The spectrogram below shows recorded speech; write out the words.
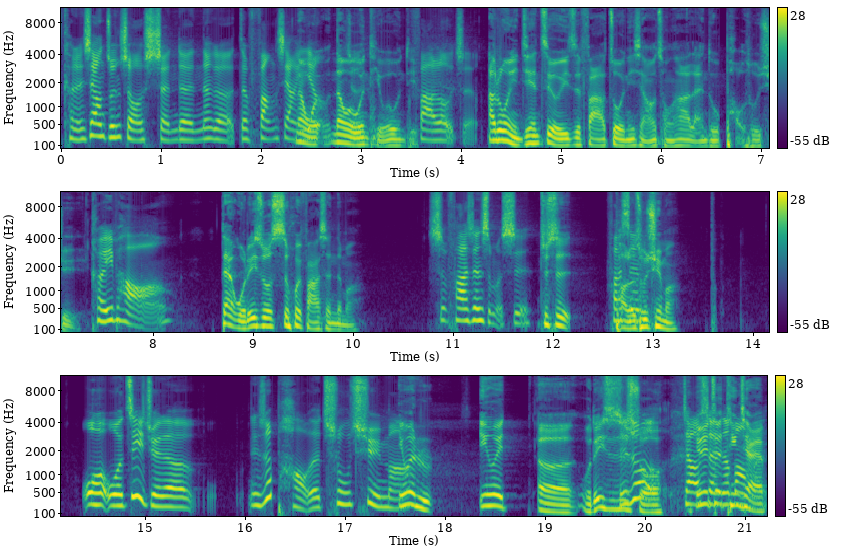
可能像遵守神的那个的方向一样。我那我有问题，我有问题。follow 着。啊，如果你今天自由意志发作，你想要从他的蓝图跑出去，可以跑啊，但我的意思说是会发生的吗？是发生什么事？就是跑得出去吗？我我自己觉得，你说跑得出去吗？因为因为呃，我的意思是说，因为这听起来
